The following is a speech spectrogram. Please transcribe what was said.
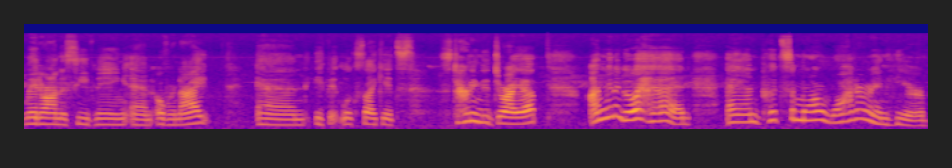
later on this evening and overnight. And if it looks like it's starting to dry up, I'm going to go ahead and put some more water in here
